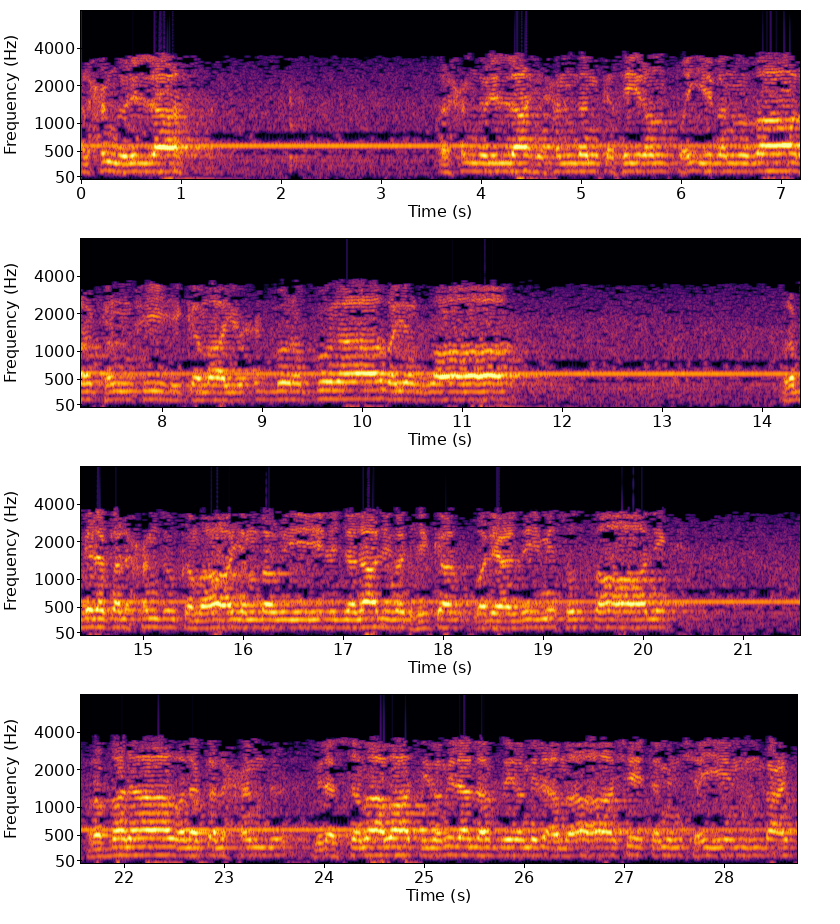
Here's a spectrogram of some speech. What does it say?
الحمد لله الحمد لله حمدا كثيرا طيبا مباركا فيه كما يحب ربنا ويرضى. رب لك الحمد كما ينبغي لجلال وجهك ولعظيم سلطانك. ربنا ولك الحمد من السماوات ومن الأرض ومن ما شئت من شيء بعد.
